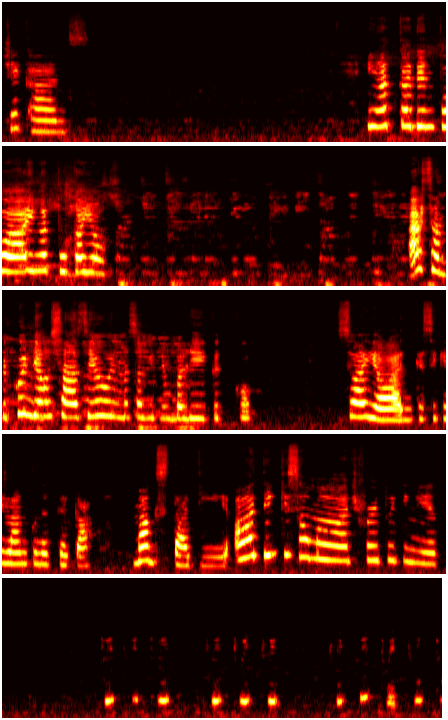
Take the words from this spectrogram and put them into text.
Shake hands. Ingat ka din po ah. Ingat po kayo. Ah, sabi ko hindi ako sasayaw. Masakit yung balikat ko. So, ayun. Kasi kailangan ko na talaga mag-study. Ah, thank you so much for tweeting it. Tweet, tweet, tweet, tweet, tweet, tweet, tweet, tweet, tweet, tweet,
